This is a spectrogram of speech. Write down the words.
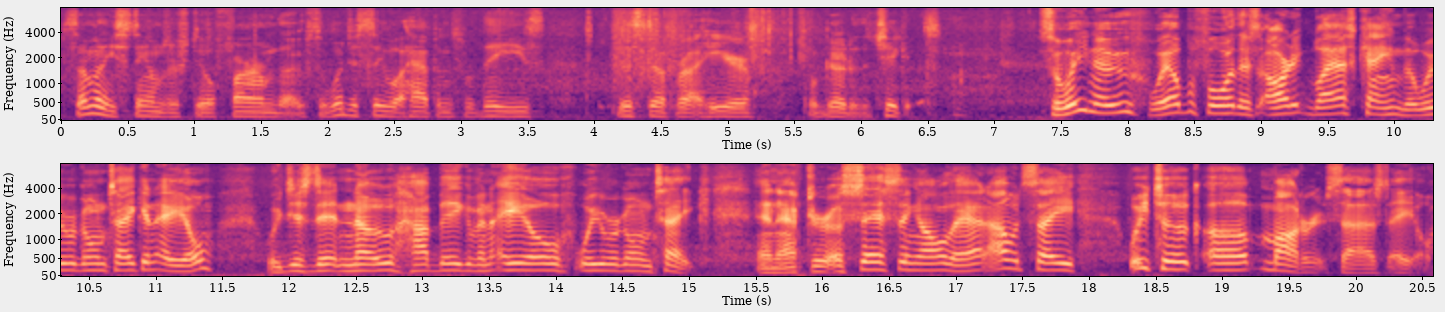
Some of these stems are still firm though so we'll just see what happens with these. This stuff right here will go to the chickens so we knew well before this Arctic blast came that we were going to take an L. We just didn't know how big of an L we were going to take. And after assessing all that, I would say we took a moderate sized L.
